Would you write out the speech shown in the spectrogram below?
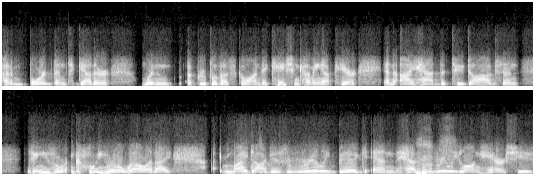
kind of board them together when a group of us go on vacation coming up here. And I had the two dogs and things weren't going real well and I my dog is really big and has hmm. really long hair. She's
